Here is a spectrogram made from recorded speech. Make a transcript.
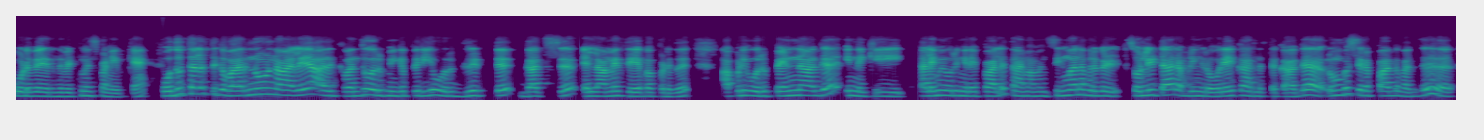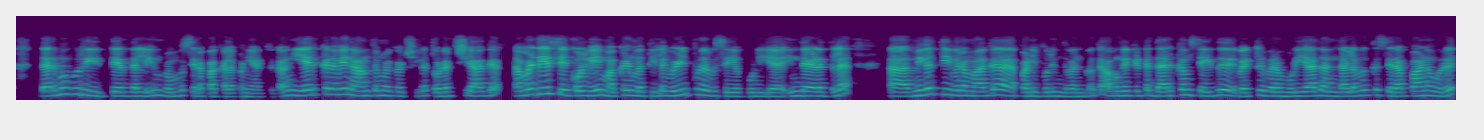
கூடவே இருந்து விட்னஸ் பண்ணிருக்கேன். பொதுத்தளத்துக்கு வரணும்னாலே அதுக்கு வந்து ஒரு மிகப்பெரிய ஒரு கிரிட்டு கட்ஸ் எல்லாமே தேவைப்படுது. அப்படி ஒரு பெண்ணாக இன்னைக்கு தலைமை ஒருங்கிணைப்பாளர் தாய்மாமன் சீமான் அவர்கள் சொல்லிட்டார் அப்படிங்கிற ஒரே காரணத்துக்காக ரொம்ப சிறப்பாக வந்து தருமபுரி தேர்தலையும் ரொம்ப சிறப்பாக களப்பணியாற்றிருக்காங்க. ஏற்கனவே நாம் தமிழ் கட்சியில தொடர்ச்சியாக தமிழ் தேசிய கொள்கையை மக்கள் மத்தியில விழிப்புணர்வு செய்யக்கூடிய இந்த இடத்துல மிக தீவிரமாக பணிபுரிந்து வந்தவங்க. அவங்க கிட்ட தர்க்கம் செய்து வெற்றி பெற முடியாத. அந்த அளவுக்கு சிறப்பான ஒரு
